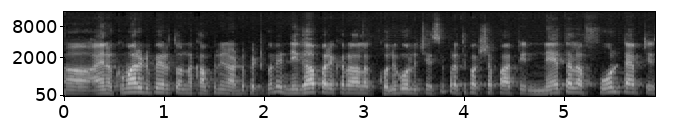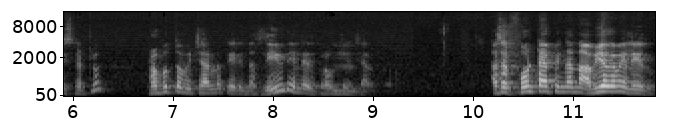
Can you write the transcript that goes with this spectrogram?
ఆయన కుమారుడి పేరుతో ఉన్న కంపెనీని అడ్డు పెట్టుకుని నిఘా పరికరాల కొనుగోలు చేసి ప్రతిపక్ష పార్టీ నేతల ఫోన్ ట్యాప్ చేసినట్లు ప్రభుత్వ విచారణలో తేలింది. అసలు ఏమీ తెలియదు ప్రభుత్వ విచారణలో. అసలు ఫోన్ ట్యాపింగ్ అన్న అభియోగమే లేదు.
